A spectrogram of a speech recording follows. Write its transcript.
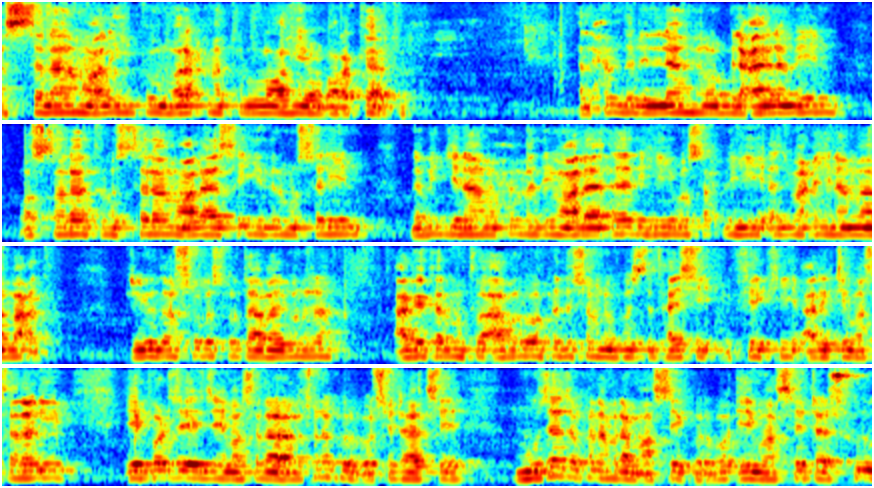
السلام عليكم ورحمة الله وبركاته الحمد لله رب العالمين والصلاة والسلام على سيد المرسلين نبينا محمد وعلى آله وصحبه أجمعين ما بعد প্রিয় দর্শক শ্রোতা ভাই বোনেরা আগেকার মতো আবারও আপনাদের সামনে উপস্থিত হয়েছি ফেকি আরেকটি মশালা নিয়ে এ পর্যায়ে যে মশালার আলোচনা করব সেটা হচ্ছে মুজা যখন আমরা মাসে করব এই মাসেটা শুরু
